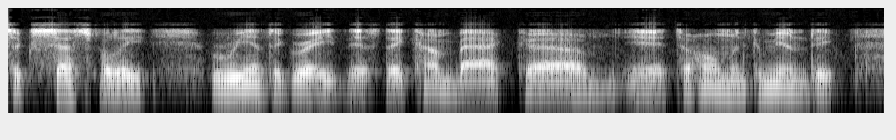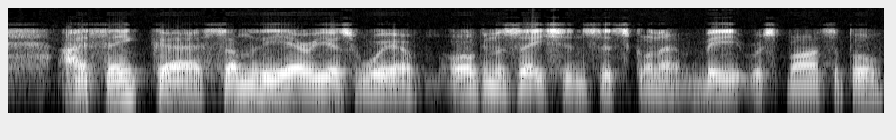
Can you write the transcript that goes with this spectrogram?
successfully reintegrate as they come back um, eh, to home and community. I think uh, some of the areas where organizations that's going to be responsible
